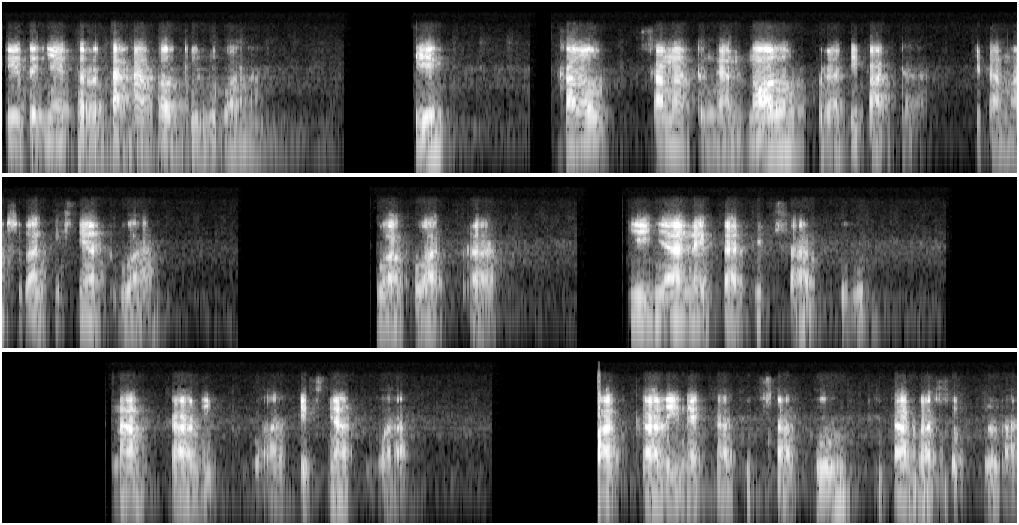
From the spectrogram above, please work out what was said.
Titiknya terletak atau di luar. Jadi kalau sama dengan 0 berarti pada. Kita masukkan X-nya 2. 2 kuadrat. Y-nya negatif 1. 6 kali 2, X-nya 2. 4 kali negatif 1 ditambah 11.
